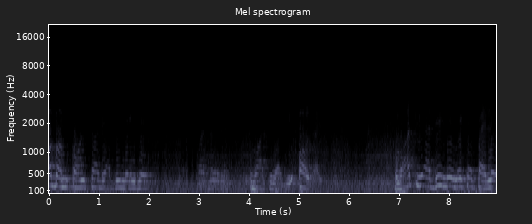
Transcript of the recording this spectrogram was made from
अब हम कौन सा व्याधि लेंगे? वात व्याधि ऑल राइट वात व्याधि लेने के पहले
